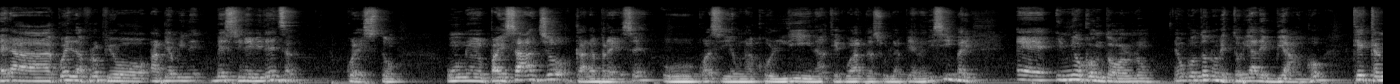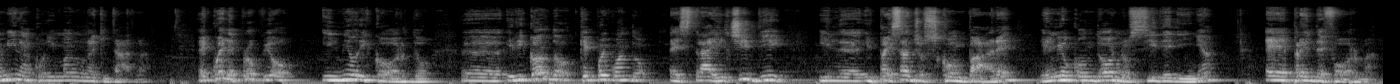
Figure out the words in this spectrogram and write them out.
era quella proprio, abbiamo messo in evidenza questo, un paesaggio calabrese, o quasi una collina che guarda sulla piana di Simbari, è il mio contorno, è un contorno vettoriale bianco che cammina con in mano una chitarra. E quello è proprio il mio ricordo, eh, il ricordo che poi quando estrai il CD il, il paesaggio scompare il mio contorno si delinea e prende forma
